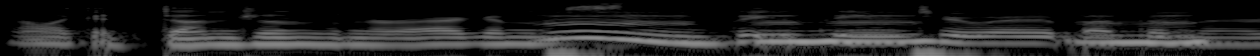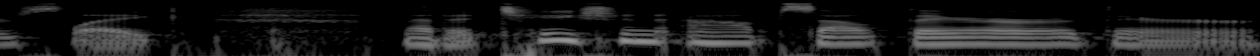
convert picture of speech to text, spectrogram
kind of like a Dungeons and Dragons Mm, the- theme mhm, to it. But then mhm. there's like meditation apps out there. There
